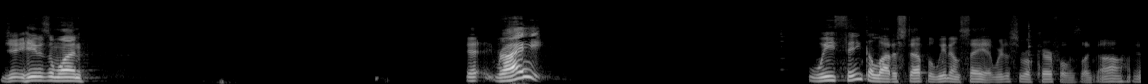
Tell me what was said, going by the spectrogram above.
He was the one. Eh, right? We think a lot of stuff, but we don't say it. We're just real careful. It's like, oh, yeah.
